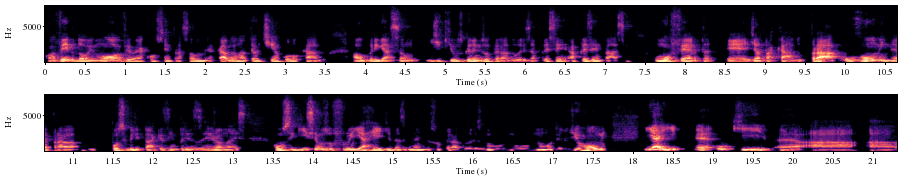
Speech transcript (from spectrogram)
com a venda do imóvel e a concentração no mercado, a Anatel tinha colocado a obrigação de que os grandes operadores apresentassem uma oferta é, de atacado para o roaming, né, para possibilitar que as empresas regionais conseguissem usufruir a rede das grandes operadoras no, no, no modelo de home. E aí, é, o que é, a, a,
